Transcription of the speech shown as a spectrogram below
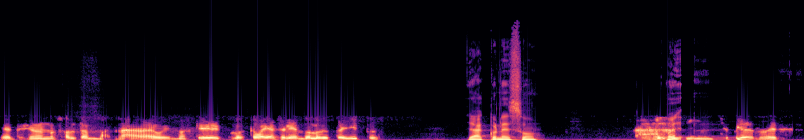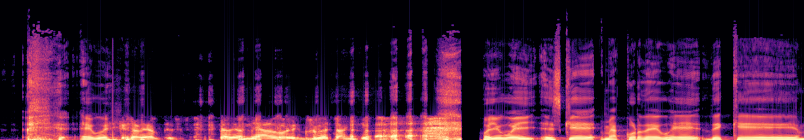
ya que si no nos falta más nada, güey, más que los que vaya saliendo los detallitos. Ya con eso. Ah, Oye. pinche pierro, es eh, güey. que se había, se había meado en una chancha. Oye, güey, es que me acordé, güey, de que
